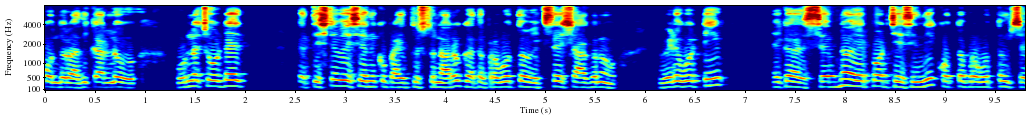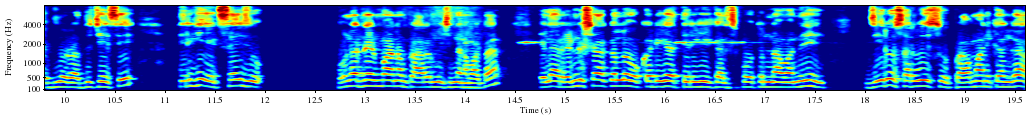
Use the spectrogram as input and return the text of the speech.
కొందరు అధికారులు ఉన్న చోటే ఇక తిష్ట వేసేందుకు ప్రయత్నిస్తున్నారు. గత ప్రభుత్వం ఎక్సైజ్ శాఖను విడగొట్టి ఇక సెబ్ను ఏర్పాటు చేసింది. కొత్త ప్రభుత్వం సెబ్ను రద్దు చేసి తిరిగి ఎక్సైజ్ పునర్నిర్మాణం ప్రారంభించిందనమాట ఇలా రెండు శాఖల్లో ఒకటిగా తిరిగి కలిసిపోతున్నామని జీరో సర్వీసు ప్రామాణికంగా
